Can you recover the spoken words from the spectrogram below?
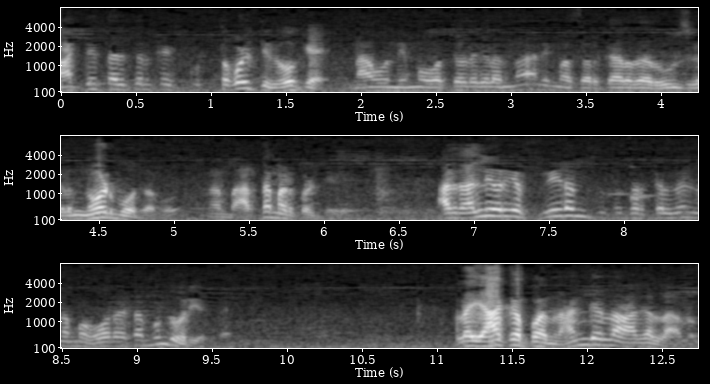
ನಾಲ್ಕನೇ ತಾರೀಕು ತನಕ ತಗೊಳ್ತೀವಿ. ಓಕೆ ನಾವು ನಿಮ್ಮ ಒತ್ತಡಗಳನ್ನ, ನಿಮ್ಮ ಸರ್ಕಾರದ ರೂಲ್ಸ್ ಗಳನ್ನ ನೋಡ್ಬೋದು ಅವು ನಾವು ಅರ್ಥ ಮಾಡ್ಕೊಳ್ತೀವಿ. ಆದ್ರೆ ಅಲ್ಲಿವರೆಗೆ ಫ್ರೀಡಮ್ ಸರ್ಕಲ್ ಮೇಲೆ ನಮ್ಮ ಹೋರಾಟ ಮುಂದುವರಿಯುತ್ತೆ. ಅಲ್ಲ, ಯಾಕಪ್ಪ ಅಂದ್ರೆ ಹಂಗೆಲ್ಲ ಆಗಲ್ಲ ಅದು.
